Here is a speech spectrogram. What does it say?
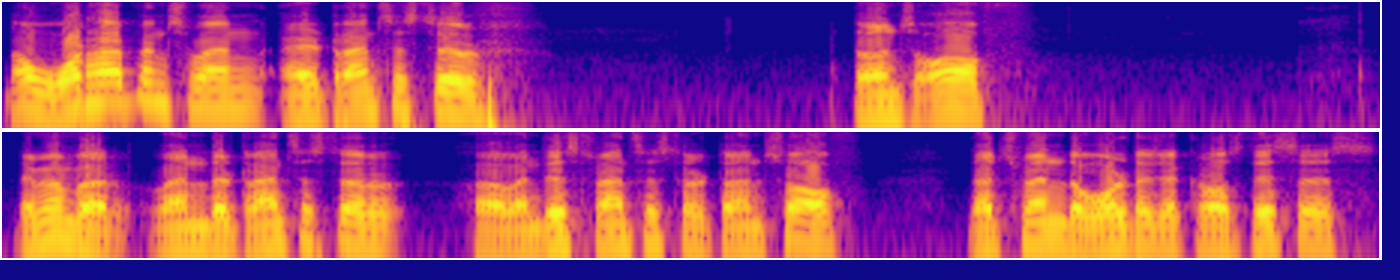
Now, what happens when a transistor turns off Remember when the transistor uh, when this transistor turns off that is when the voltage across this is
